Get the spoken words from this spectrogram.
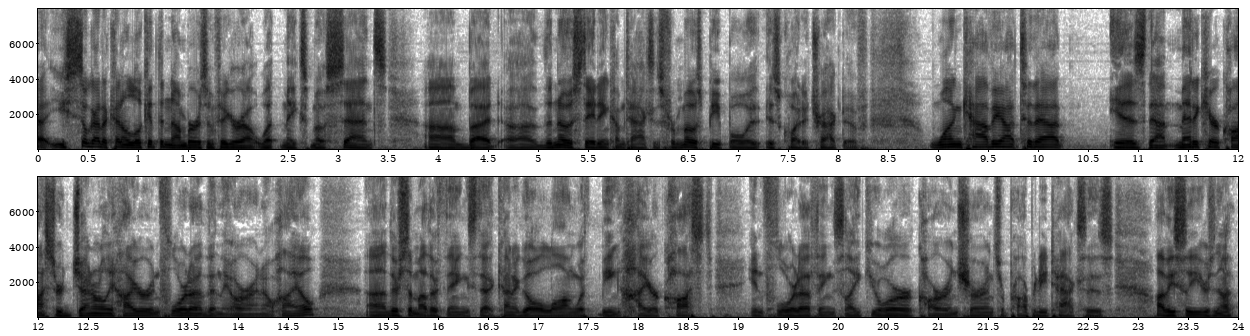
uh, you still got to kind of look at the numbers and figure out what makes most sense. Um, but uh, the no state income taxes for most people is, is quite attractive. One caveat to that is that Medicare costs are generally higher in Florida than they are in Ohio. Uh, there's some other things that kind of go along with being higher cost in Florida, things like your car insurance or property taxes. Obviously, there's not,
